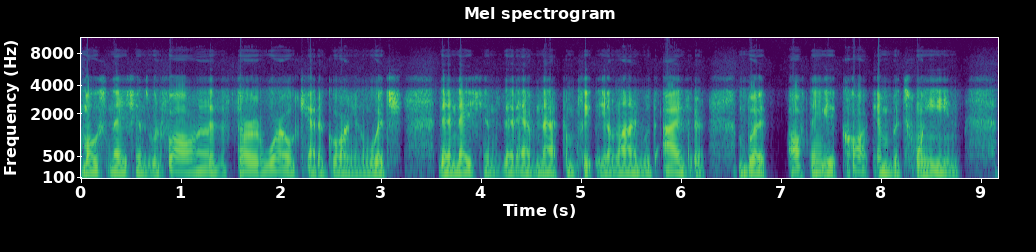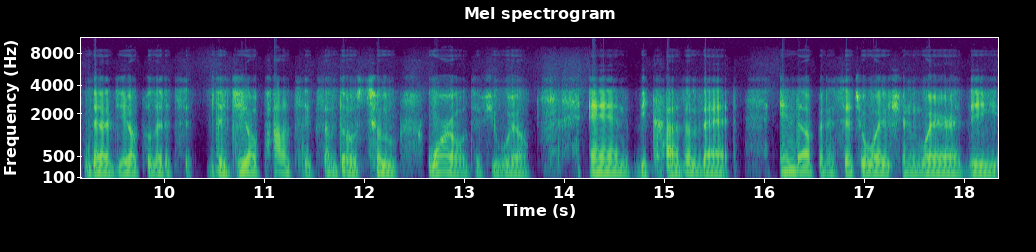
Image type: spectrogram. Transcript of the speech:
Most nations would fall under the third world category, in which they're nations that have not completely aligned with either, but often get caught in between the geopolitics, the geopolitics of those two worlds, if you will, and because of that, end up in a situation where the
